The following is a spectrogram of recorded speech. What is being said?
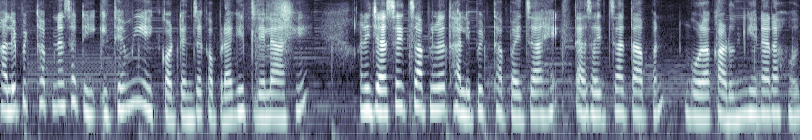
थालीपीठ थापण्यासाठी इथे मी एक कॉटनचा कपडा घेतलेला आहे. आणि ज्या साईजचा आपल्याला थालीपीठ थापायचं आहे त्या साईजचा आता आपण गोळा काढून घेणार आहोत.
